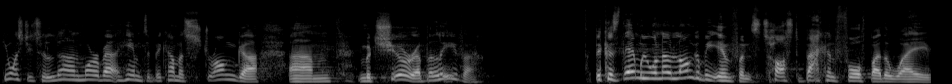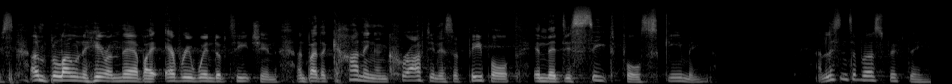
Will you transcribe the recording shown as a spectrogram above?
He wants you to learn more about him, to become a stronger, um, maturer believer. Because then we will no longer be infants tossed back and forth by the waves and blown here and there by every wind of teaching and by the cunning and craftiness of people in their deceitful scheming. And listen to verse 15.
